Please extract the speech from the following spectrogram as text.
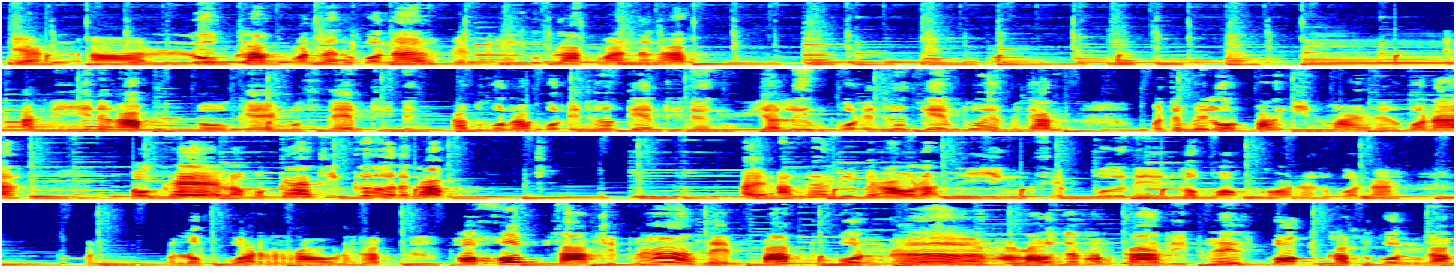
เปลี่ยนรูปลักษณ์มันนะทุกคนนะ เปลี่ยนเป็นรูปลักษณ์มันนะครับเป็นอันนี้นะครับโอเคกดเซฟทีนึงครับทุกคนครับกด Enter เกมทีนึงอย่าลืมกด Enter เกมด้วยไม่งั้นมันจะไม่โหลดปลั๊กอินใหม่นะทุกคนนะ โอเค เรามาแก้ทิกเกอร์นะครับ ออันแรกที่ไปเอาละที่ยิงเสียงปืนนี่ลบออกก่อนนะทุกคนนะ มันมันรบกวนเรานะครับ พอครบ 35 เสร็จปั๊บทุกคนเออเราจะทำการ replace block ครับทุกคนครับ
